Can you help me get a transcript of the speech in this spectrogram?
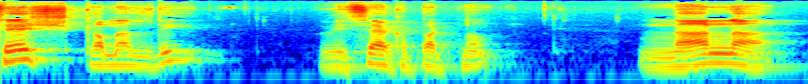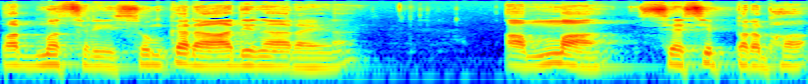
శేష్ కమల్ది విశాఖపట్నం నాన్న పద్మశ్రీ శుంకర ఆదినారాయణ అమ్మ శశిప్రభ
